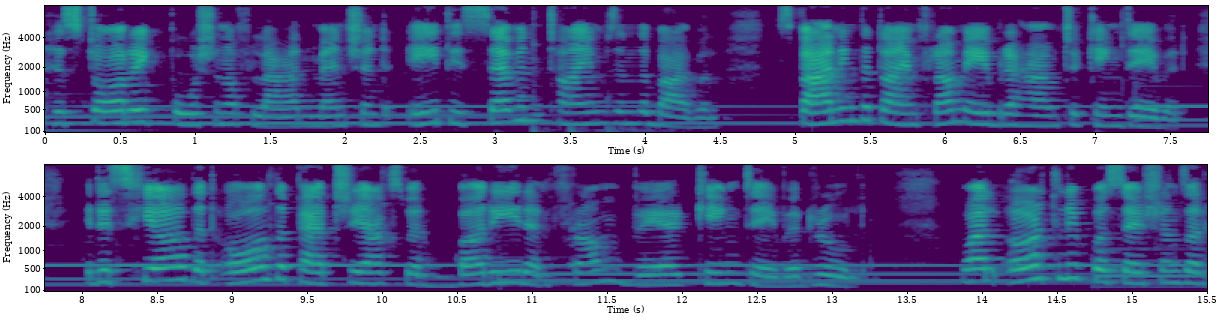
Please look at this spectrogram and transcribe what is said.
historic portion of land mentioned 87 times in the Bible, spanning the time from Abraham to King David. It is here that all the patriarchs were buried and from where King David ruled. While earthly possessions are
